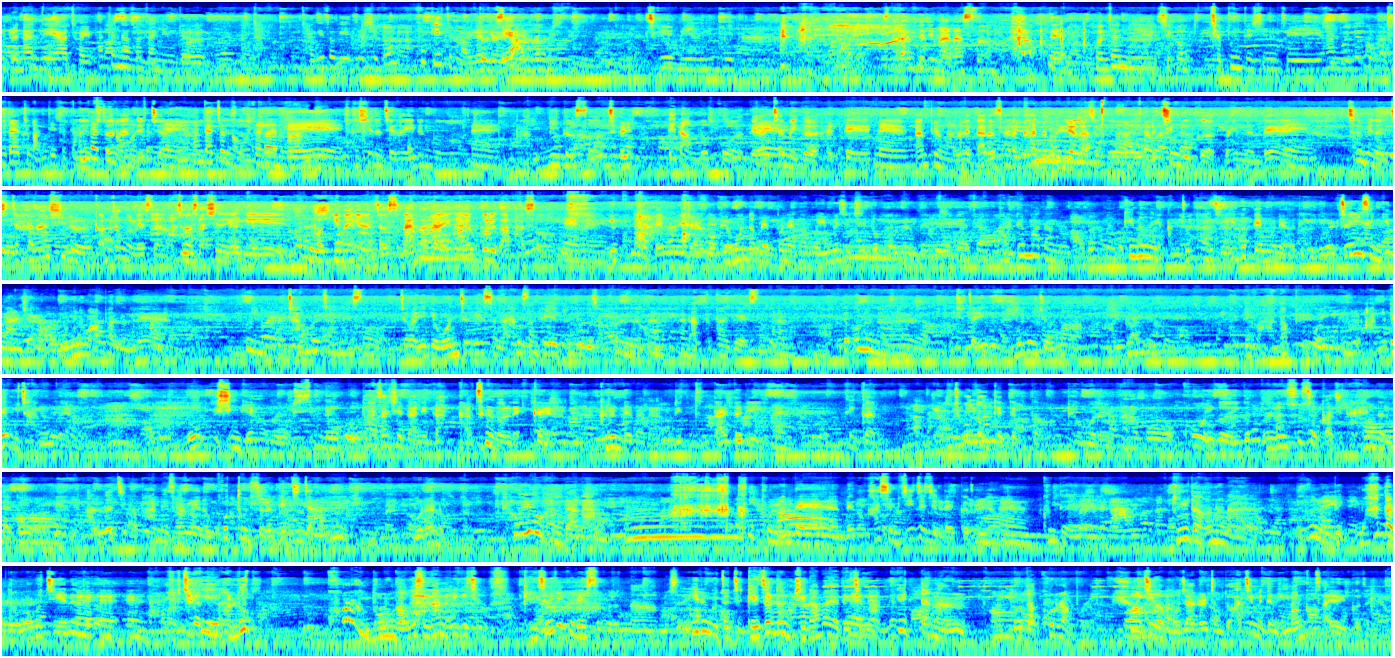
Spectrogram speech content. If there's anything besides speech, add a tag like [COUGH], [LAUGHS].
안녕하세요. 루나인데요. 저희 파트너 사장님들 자기소개 해주시고 후기 좀 알려주세요. 최미영입니다. [LAUGHS] 사람들이 많았어. 네. 권사님 지금 제품 드신 지 한 두 달 좀 안 되셨다. 한 네, 달좀 두달안 넘었죠. 됐죠. 네, 한 달 좀 넘으셨는데. 사실은 제가 이런 거안 네. 믿었어. 절대로 안 먹고 내가 네. 처음에 그할때 네. 남편 몰래 다른 사람 카드 빌려가지고 맞아, 그 맞아. 친구 거 갖고 했는데 네. 처음에는 진짜 화장실을 깜짝 놀랐어요. 저 사실은 여기 코가 기능이 안 좋아서 날마다 이게 옆구리가 아파서 네네. 이게 코가 때문인 줄 알고 병원도 몇 번에 가고 이물질치도 갔는데. 갈 때마다는 그냥 기능이 안 좋다지 이것 때문에 어디 염증이 생기는 줄 알고 너무너무 아팠는데 그 잠을 자면서 제가 이게 원적에서는 항상 배에 두르고 잤거든요. 네. 따뜻하게 해서. 근데 어느 날 진짜 이게 먹은 지 얼마 안 됐는데 내가 안 아프고 이- 이걸 안 대고 자는 거야. 너무 신기하고 생각하고 또 화장실 가니까 [LAUGHS] 깜짝 놀랄 거야. 그런데다가 우리 두 딸들이 그러니까 초등학교 때부터 병원을 가고 코 이거 이거 뚫는 수술까지 다 했는데도 알러지가 밤에 자면은 고통스럽게 진짜 뭐라는 표현한다나 음. 크 부는데 내가 가슴 찢어질라 했거든요. 네. 근데 둘 다 어느 날 이거는 뭐 한 달 더 먹었지 얘네들은 네, 네, 네. 갑자기 알러지 코를 안 부는 거야. 그래서 나는 이게 지금 계절이 그래서 그랬나 하면서 이런 것도 이제 계절도 지나봐야 되지만 네, 네, 네. 일단은 둘 다 코를 안 불러. 와. 휴지가 모자랄 정도 아침에 되면 이만큼 쌓여 있거든요.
